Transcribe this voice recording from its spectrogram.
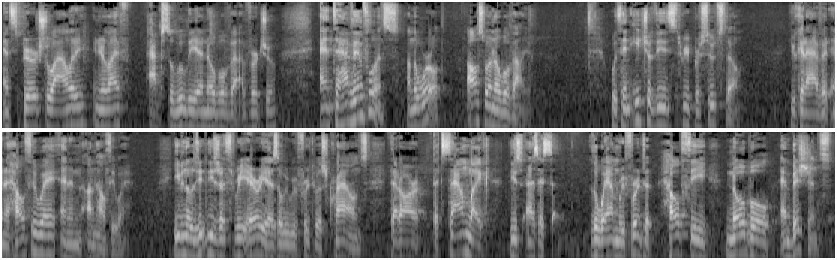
and spirituality in your life, absolutely a noble va- virtue. And to have influence on the world, also a noble value. Within each of these three pursuits, though, You can have it in a healthy way and an unhealthy way. Even though these are three areas that we refer to as crowns that are that sound like these, as I said, the way I'm referring to it, healthy, noble ambitions.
